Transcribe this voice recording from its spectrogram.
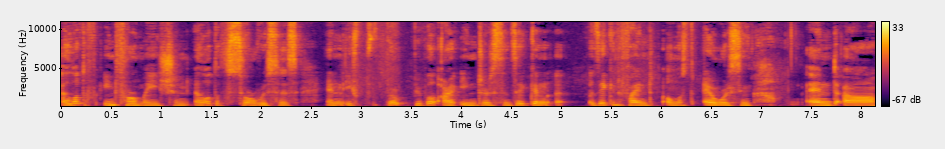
a lot of information, a lot of services, and if people are interested, they can they can find almost everything and uh,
